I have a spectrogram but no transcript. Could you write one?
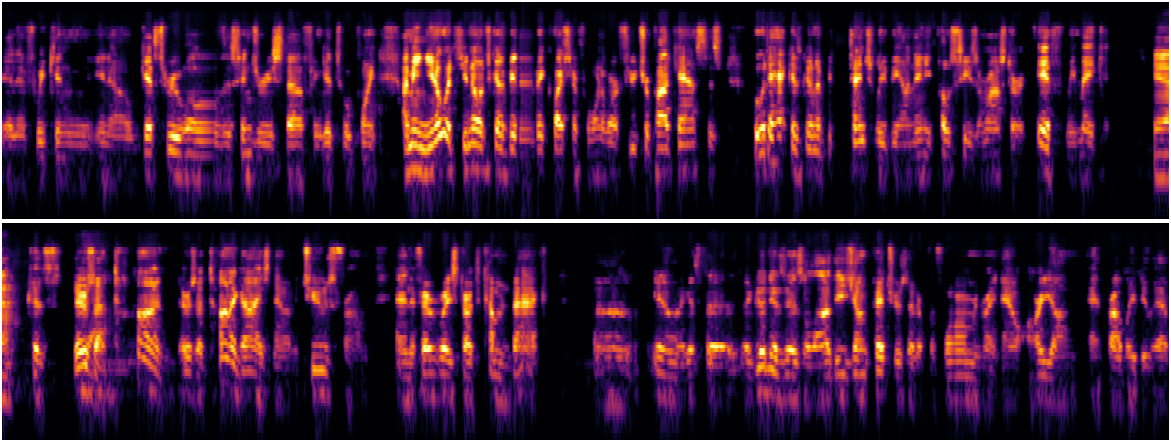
and if we can, you know, get through all of this injury stuff and get to a point, I mean, you know what, you know, it's going to be the big question for one of our future podcasts is who the heck is going to potentially be on any postseason roster if we make it. Yeah. Because there's yeah. a ton, there's a ton of guys now to choose from. And if everybody starts coming back, uh, you know, I guess the, the good news is a lot of these young pitchers that are performing right now are young and probably do have,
